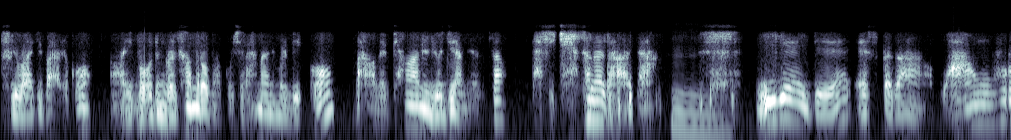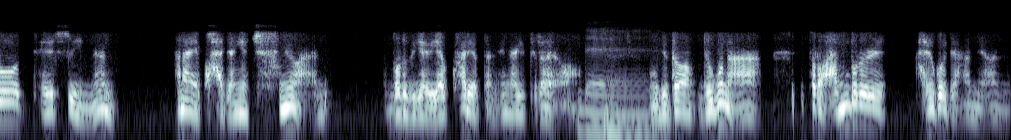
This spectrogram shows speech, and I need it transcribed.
두려워하지 말고 어, 이 모든 걸 선으로 바꾸실 하나님을 믿고 마음의 평안을 유지하면서 다시 최선을 다하자. 음. 이게 이제 에스더가 왕후로 될 수 있는 하나의 과정의 중요한 모르드게의 역할이었다는 생각이 들어요. 네. 우리도 누구나 서로 안부를 알고자 하면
